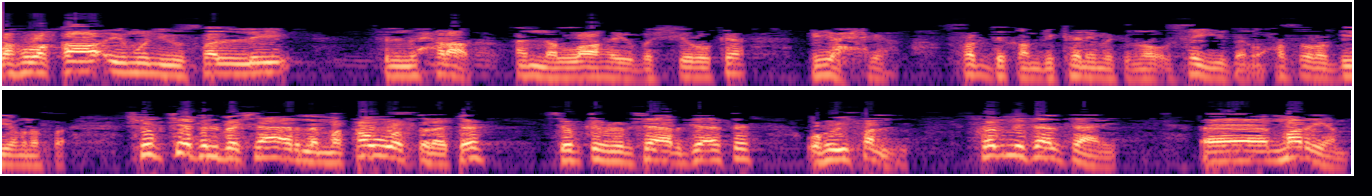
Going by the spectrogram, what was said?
وهو قائم يصلي في المحراب. أن الله يبشرك بيحيى. صدقا بكلمة الله سيدا وحصورا به من الصلاة شوف كيف البشائر لما قوى صلته شوف كيف البشائر جاءته وهو يصلي. خذ مثال ثاني. آه مريم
